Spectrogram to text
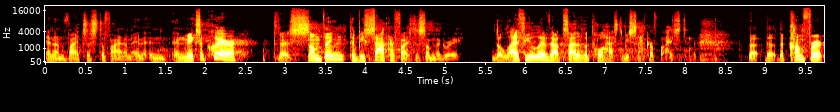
and invites us to find him and, and, and makes it clear there's something to be sacrificed to some degree. The life you lived outside of the pool has to be sacrificed. The, the, the comfort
